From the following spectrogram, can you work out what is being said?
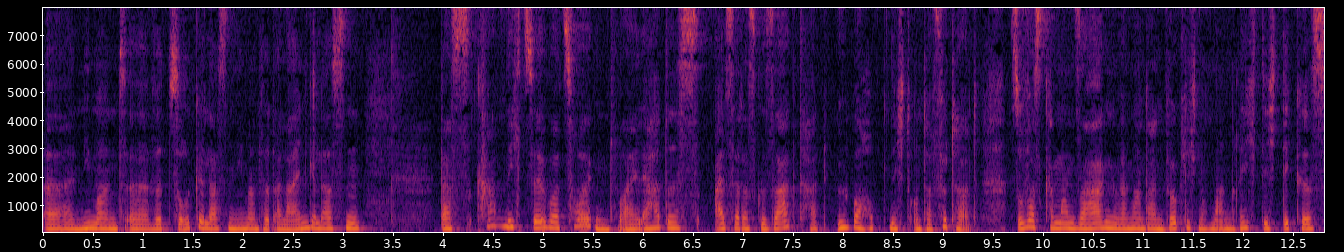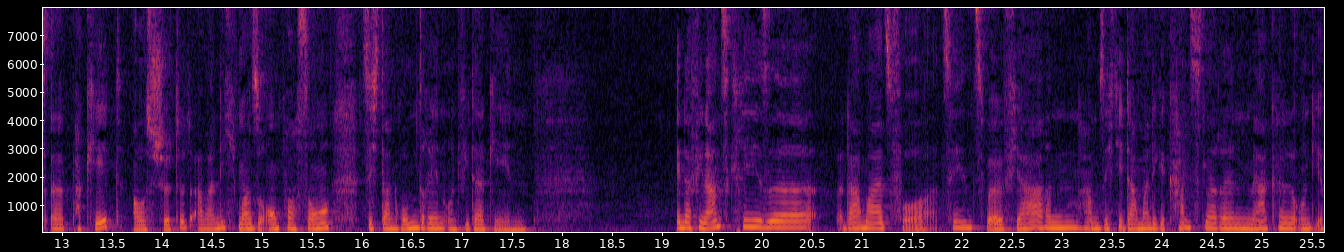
äh, niemand äh, wird zurückgelassen, niemand wird allein gelassen, das kam nicht sehr überzeugend, weil er hat es, als er das gesagt hat, überhaupt nicht unterfüttert. Sowas kann man sagen, wenn man dann wirklich nochmal ein richtig dickes äh, Paket ausschüttet, aber nicht mal so en passant sich dann rumdrehen und wieder gehen. In der Finanzkrise damals vor 10, 12 Jahren haben sich die damalige Kanzlerin Merkel und ihr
